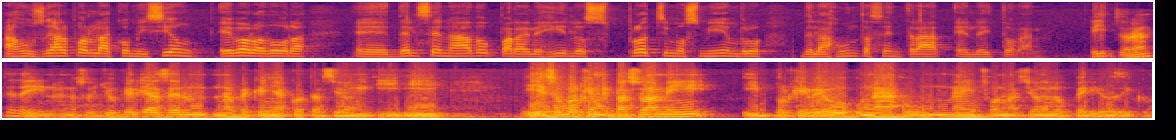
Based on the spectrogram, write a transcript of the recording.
a juzgar por la comisión evaluadora eh, del Senado para elegir los próximos miembros de la Junta Central Electoral. Víctor, antes de irnos, yo quería hacer una pequeña acotación y, eso porque me pasó a mí y porque veo una, información en los periódicos.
